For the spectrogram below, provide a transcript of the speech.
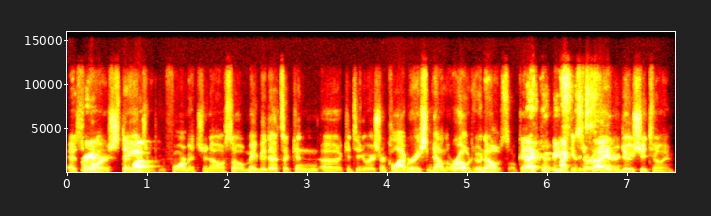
as really? far as stage wow. and performance, you know. So maybe that's a con, uh, continuation or collaboration down the road. Who knows? Okay, that could be. I can certainly introduce you to him.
